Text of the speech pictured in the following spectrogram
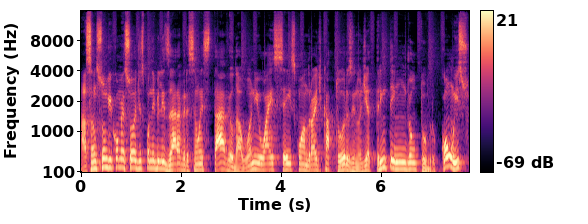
A Samsung começou a disponibilizar a versão estável da One UI 6 com Android 14 no dia 31 de outubro. Com isso,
